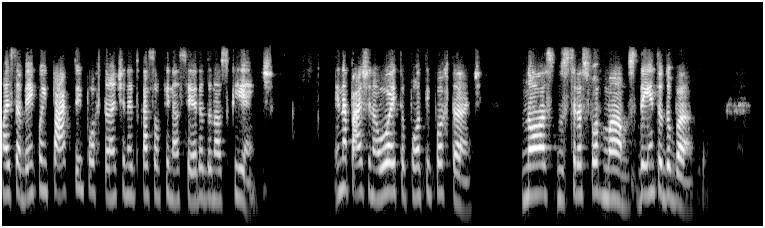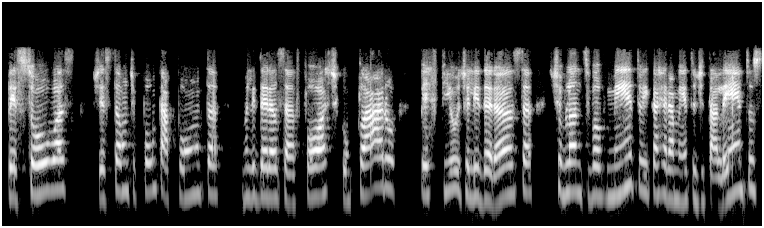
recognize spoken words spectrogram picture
mas também com impacto importante na educação financeira do nosso cliente. E na página 8, um ponto importante. Nós nos transformamos dentro do banco. Pessoas, gestão de ponta a ponta, uma liderança forte, com claro perfil de liderança, estimulando desenvolvimento e encarreiramento de talentos,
